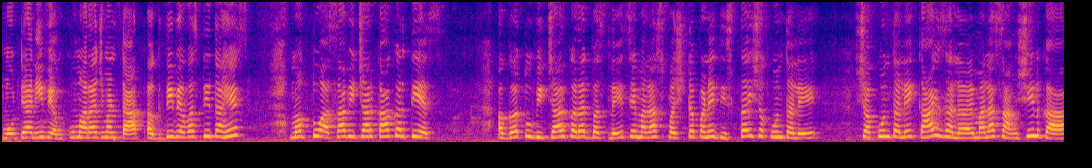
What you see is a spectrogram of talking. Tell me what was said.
मोठ्यानी व्यंकू महाराज म्हणतात अगदी व्यवस्थित आहेस? मग तू असा विचार का करतेस अगं तू विचार करत बसलेस हे मला स्पष्टपणे दिसतंय शकुंतले. शकुंतले काय झालंय? मला सांगशील का?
